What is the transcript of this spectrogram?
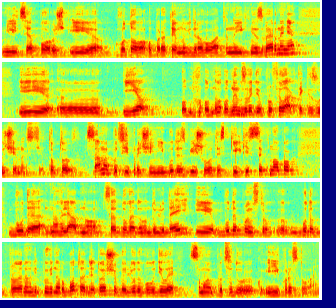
міліція поруч і готова оперативно відреагувати на їхнє звернення, і, е, є одним з видів профілактики злочинності. Тобто саме по цій причині і буде збільшуватись кількість цих кнопок, буде наглядно це доведено до людей, і буде проінстру... буде проведена відповідна робота для того, щоб люди володіли самою процедурою її користування.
